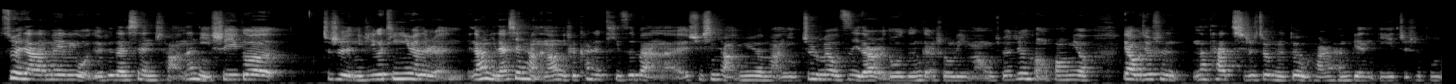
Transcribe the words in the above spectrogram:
最大的魅力，我觉得是在现场。那你是一个，就是你是一个听音乐的人，然后你在现场，难道你是看着提词板来去欣赏音乐吗？你就是没有自己的耳朵跟感受力吗？我觉得这个很荒谬。要不就是，那他其实就是对舞台人很贬低，只是不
